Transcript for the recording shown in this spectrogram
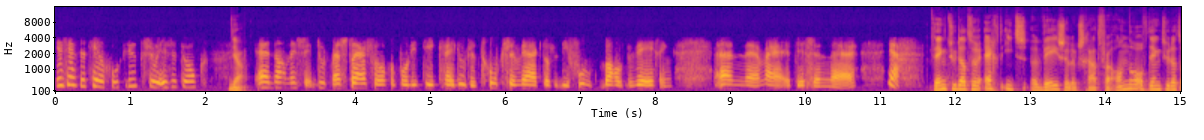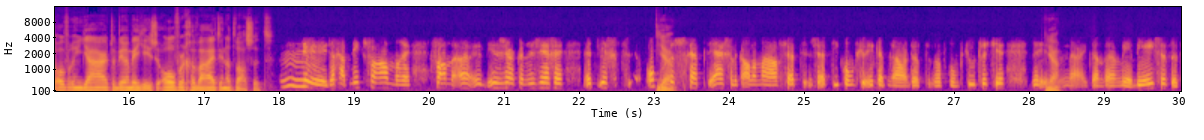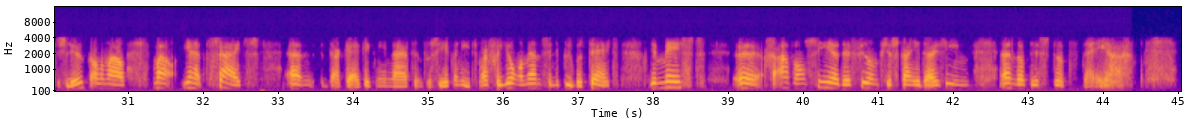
Je zegt het heel goed, Luc, zo is het ook. Ja, En dan is, doet men struisvogelpolitiek. Hij doet het goed zijn werk, dat die voetbalbeweging. En, eh, maar het is een, eh, ja, Denkt u dat er echt iets eh, wezenlijks gaat veranderen? Of denkt u dat over een jaar het er weer een beetje is overgewaaid en dat was het? Er gaat niks veranderen. Van, eh, je zou kunnen zeggen, het ligt opgeschept eigenlijk allemaal. Zet, zet die computer, ik heb nou dat, dat computertje, De- Ja. nou, ik ben daar mee bezig, dat is leuk allemaal. Maar je hebt sites en daar kijk ik niet naar, het interesseert me niet. Maar voor jonge mensen in de puberteit, de meest eh, geavanceerde filmpjes kan je daar zien. En dat is dat, nou ja,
